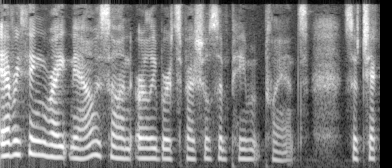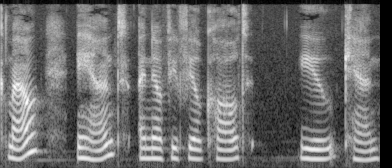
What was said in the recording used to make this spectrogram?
Everything right now is on early bird specials and payment plans. So check them out. And I know if you feel called, you can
